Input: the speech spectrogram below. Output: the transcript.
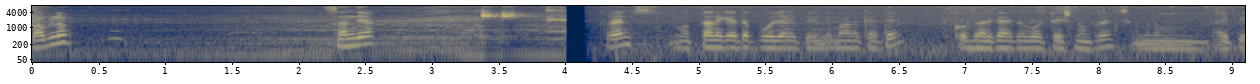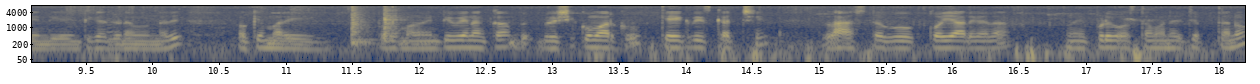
బాబులు? సంధ్య? ఫ్రెండ్స్ మొత్తానికి అయితే పూజ అయిపోయింది. మనకైతే కొబ్బరికాయ అయితే కొట్టేసినాం ఫ్రెండ్స్. మనం అయిపోయింది ఇంటికి వెళ్ళడం ఉన్నది. ఓకే మరి ఇప్పుడు మనం ఇంటికి పోయినాక రిషి కుమార్కు కేక్ తీసుకొచ్చి లాస్ట్ కొయ్యాలి కదా. మనం ఎప్పుడు వస్తామనేది చెప్తాను.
